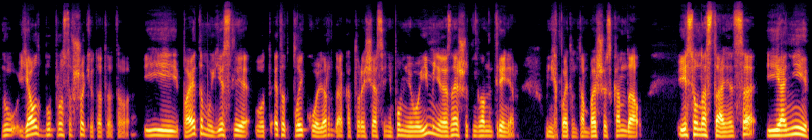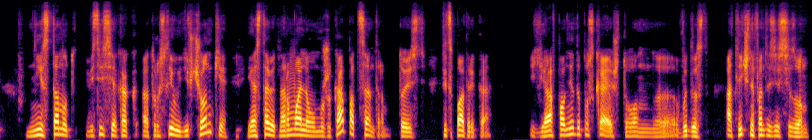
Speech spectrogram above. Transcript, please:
Ну, я вот был просто в шоке вот от этого. И поэтому, если вот этот плейколлер, да, который сейчас, я не помню его имени, я знаю, что это не главный тренер. У них поэтому там большой скандал. Если он останется, и они не станут вести себя как а, трусливые девчонки и оставят нормального мужика под центром, то есть Фицпатрика, я вполне допускаю, что он э, выдаст отличный фэнтези-сезон.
